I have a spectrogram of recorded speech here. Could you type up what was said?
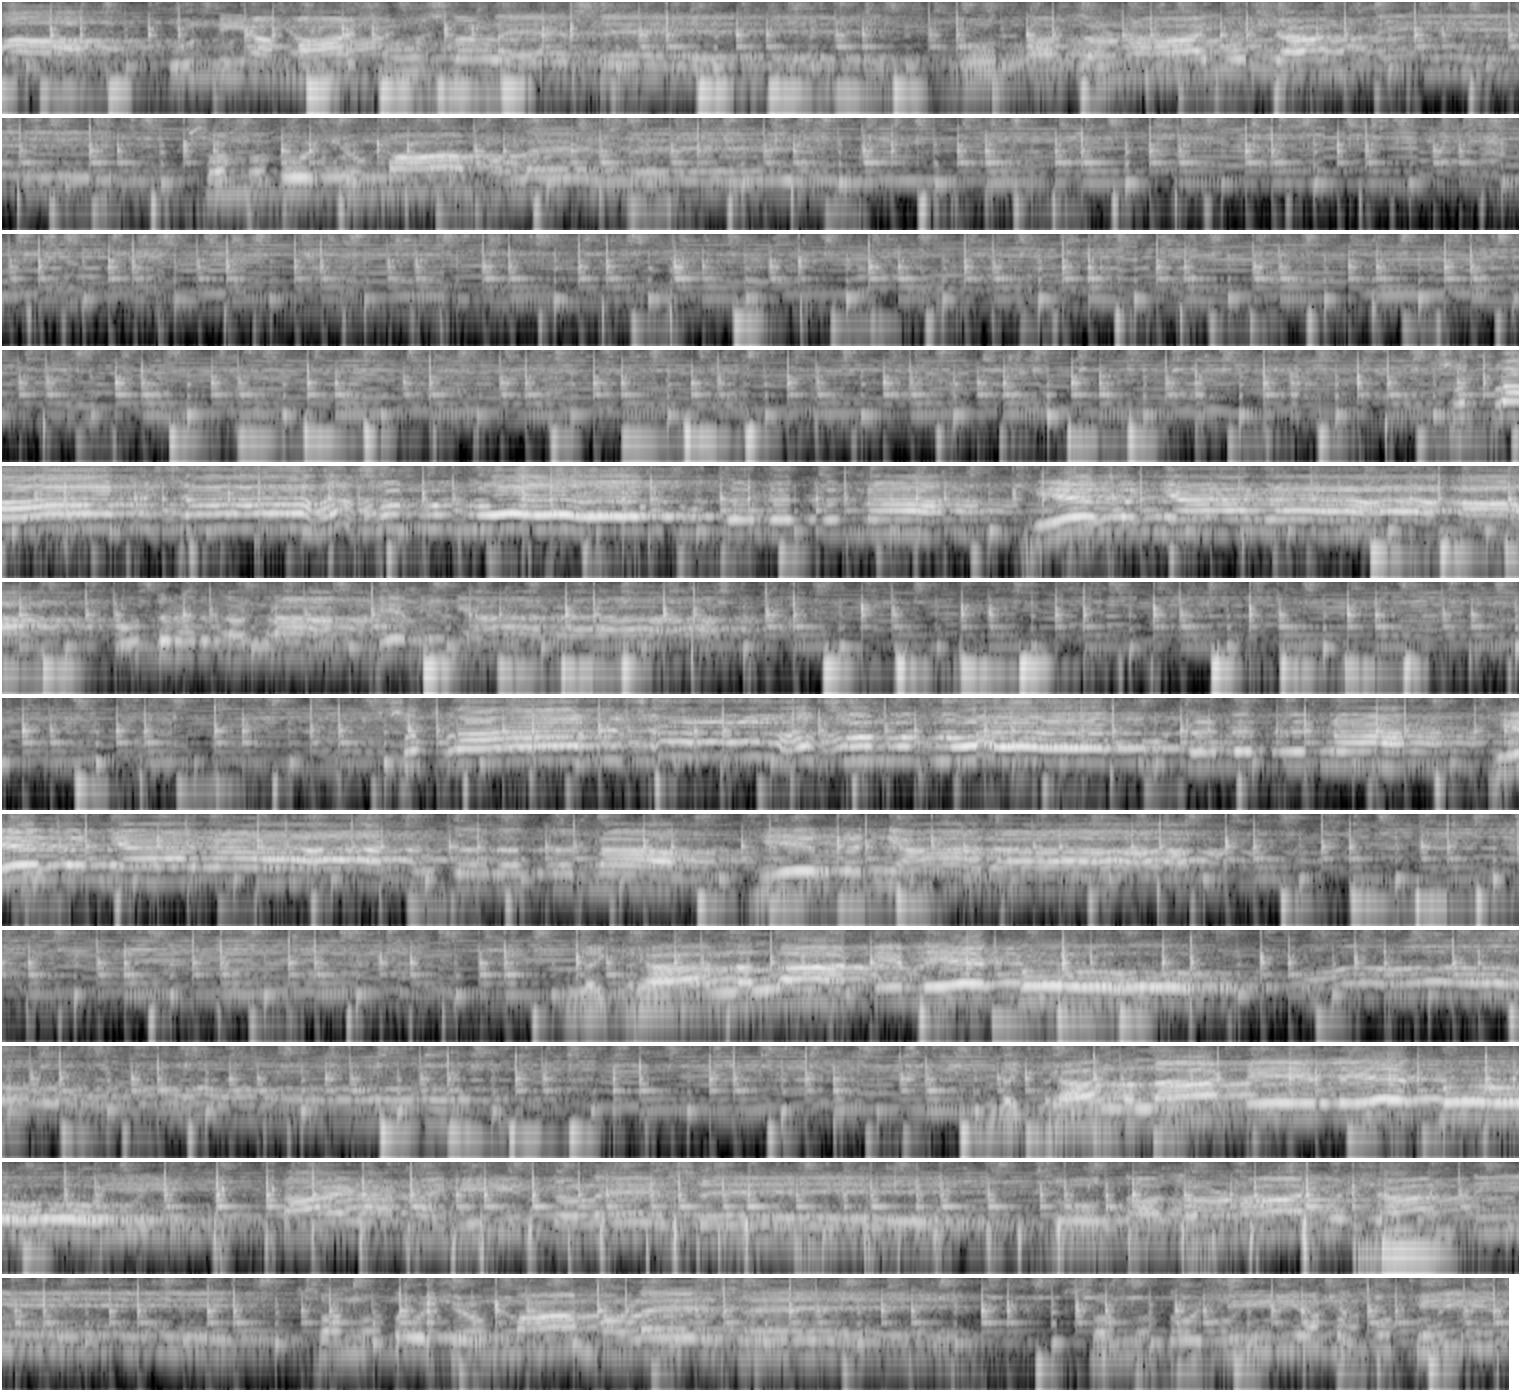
આ દુનિયામાં શું સળે છે? જોતા જણાયું શાંતિ, સંતોષમાં મળે છે કુદરતના ખેલ લખ્યા લલાટે લેખો. લખ્યા લલાટે લેખો. સંતોષી અને સુખી છે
